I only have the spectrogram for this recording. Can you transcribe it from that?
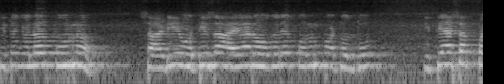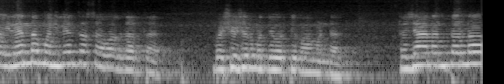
तिथे गेल्यावर पूर्ण साडी ओटीचा आयार वगैरे करून पाठवतो इतिहासात पहिल्यांदा महिलांचा सहभाग झाला बसवेश्वर मध्यवर्ती महामंडळात. त्याच्यानंतरनं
